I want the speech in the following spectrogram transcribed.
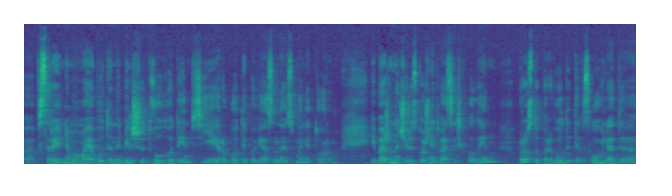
е, в середньому має бути не більше двох годин всієї роботи пов'язаної з монітором. І бажано через кожні 20 хвилин просто переводити погляд е,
